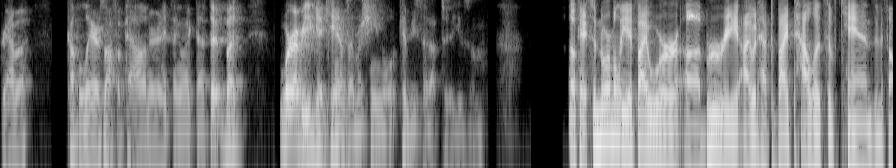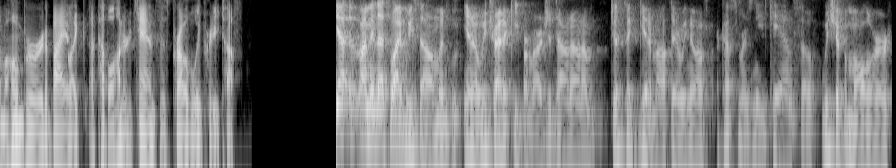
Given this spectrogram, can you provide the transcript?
grab a couple layers off a pallet or anything like that. But wherever you get cans, our machine will can be set up to use them. Okay, so normally if I were a brewery, I would have to buy pallets of cans, and if I'm a home brewer, to buy like a couple hundred cans is probably pretty tough. Yeah, I mean that's why we sell them, and you know we try to keep our margin down on them just to get them out there. We know our customers need cans, so we ship them all over,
